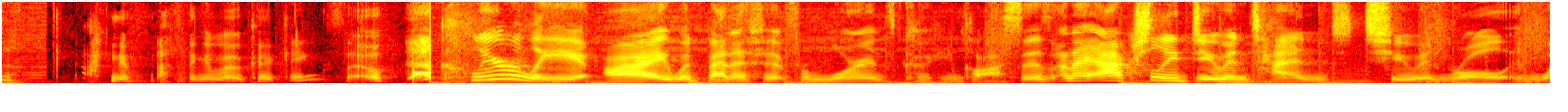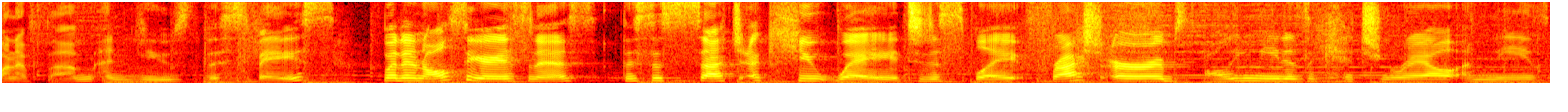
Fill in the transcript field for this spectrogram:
I know nothing about cooking, so. Clearly, I would benefit from Lauren's cooking classes, and I actually do intend to enroll in one of them and use this space. But in all seriousness, this is such a cute way to display fresh herbs. All you need is a kitchen rail and these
